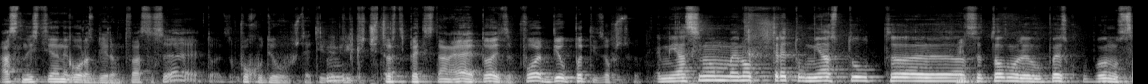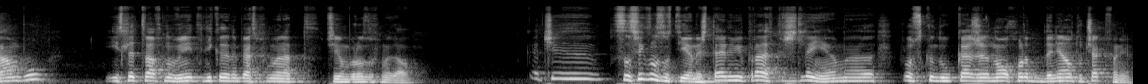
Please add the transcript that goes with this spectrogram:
Аз наистина не го разбирам. Това с е, той за какво ходил въобще? Ти да викаш четвърти, пети стане, е, той за какво е бил път изобщо? Еми аз имам едно трето място от е, световно или европейско по бойно самбо и след това в новините никъде не бях споменат, че имам бронзов медал. Така че със свикнал с тия неща и не ми прави впечатление, ама просто искам да го кажа много хора да нямат очаквания.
